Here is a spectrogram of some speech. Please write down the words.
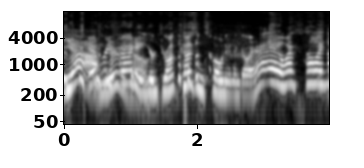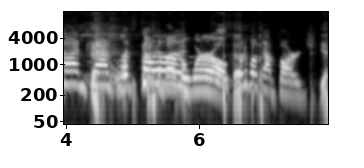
Yeah. Every there you Friday, go. your drunk cousins phone in and go, "Hey, what's going on, Dad? Let's What's talk going about the world." what about that barge? yeah,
